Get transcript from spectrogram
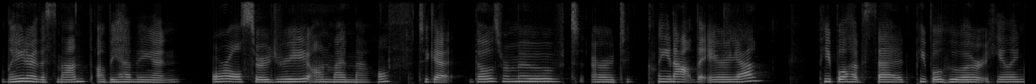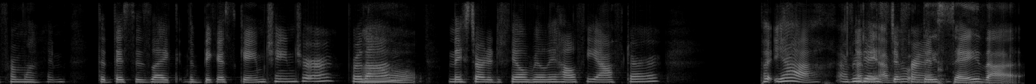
later this month, I'll be having an oral surgery on my mouth to get those removed or to clean out the area. People have said, people who are healing from Lyme, that this is like the biggest game changer for them and they started to feel really healthy after. But yeah, every day I mean, is everyone- different. They say that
